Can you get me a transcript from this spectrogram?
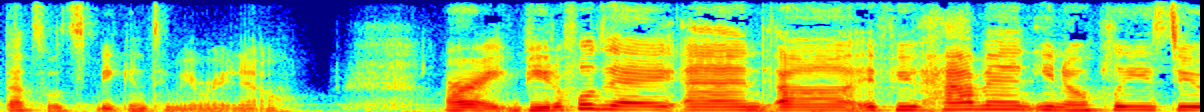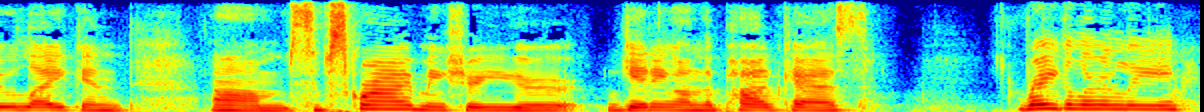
That's what's speaking to me right now. All right, beautiful day. And uh, if you haven't, you know, please do like and um, subscribe. Make sure you're getting on the podcast regularly.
